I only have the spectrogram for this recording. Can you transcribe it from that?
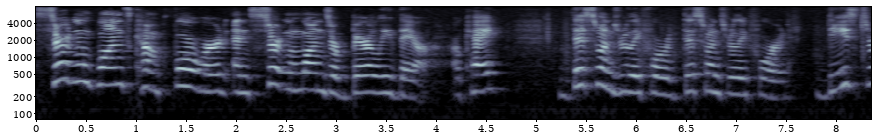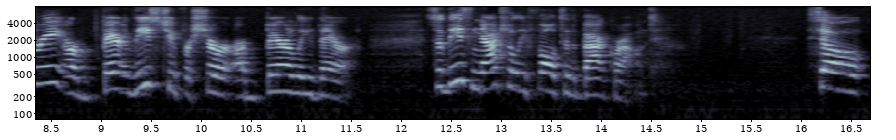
Certain ones come forward and certain ones are barely there, okay? This one's really forward, this one's really forward. These three are, bare, these two for sure are barely there. So these naturally fall to the background. So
